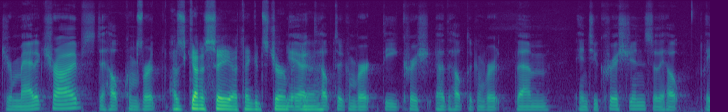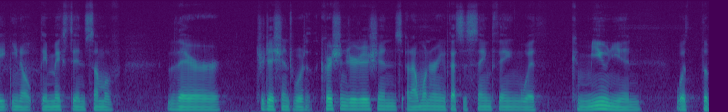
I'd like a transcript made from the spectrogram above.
Germanic tribes to help convert. I was gonna say I think it's German. yeah, Yeah, to help to convert the Christ, uh, to help to convert them into Christians. So they help. They you know they mixed in some of their traditions with Christian traditions, and I'm wondering if that's the same thing with communion, with the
